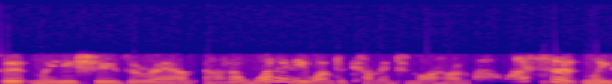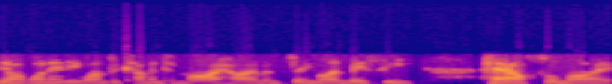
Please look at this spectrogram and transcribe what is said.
certainly issues around, I don't want anyone to come into my home. I certainly don't want anyone to come into my home and see my messy house or my,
